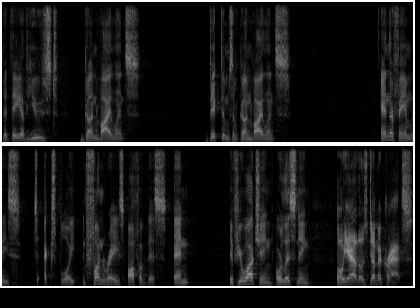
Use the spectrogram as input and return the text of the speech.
that they have used gun violence, victims of gun violence, and their families to exploit and fundraise off of this. And if you're watching or listening, oh, yeah, those Democrats,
